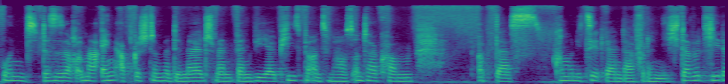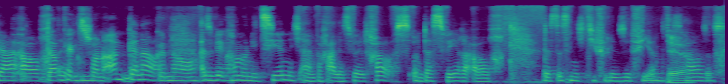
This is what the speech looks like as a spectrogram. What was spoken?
Und das ist auch immer eng abgestimmt mit dem Management, wenn VIPs bei uns im Haus unterkommen ob das kommuniziert werden darf oder nicht. Da wird jeder auch. Da fängt es schon an. Ne? Genau. genau. Also wir ja. kommunizieren nicht einfach alles wild raus. Und das wäre auch, das ist nicht die Philosophie unseres ja. Hauses.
